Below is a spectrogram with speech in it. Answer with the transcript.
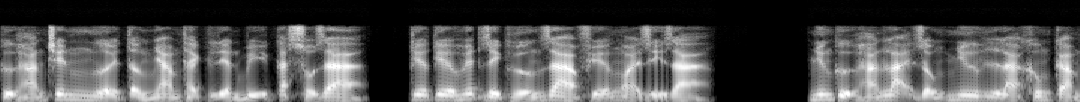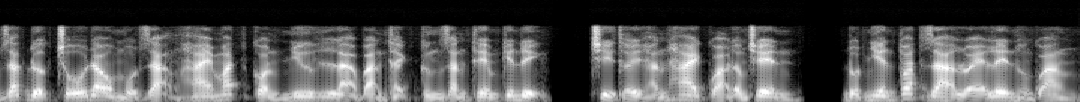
cự hán trên người tầng nham thạch liền bị cắt số ra, tia tia huyết dịch hướng ra phía ngoài dỉ ra. Nhưng cự hán lại giống như là không cảm giác được chỗ đau một dạng hai mắt còn như là bản thạch cứng rắn thêm kiên định, chỉ thấy hắn hai quả đấm trên, đột nhiên toát ra lóe lên hồng quang,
